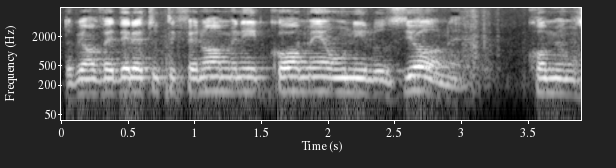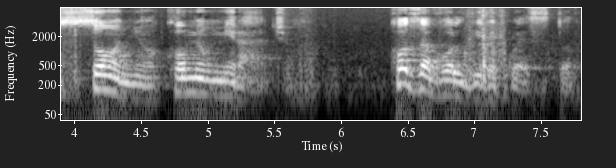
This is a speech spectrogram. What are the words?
Dobbiamo vedere tutti i fenomeni come un'illusione, come un sogno, come un miraggio. Cosa vuol dire questo?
